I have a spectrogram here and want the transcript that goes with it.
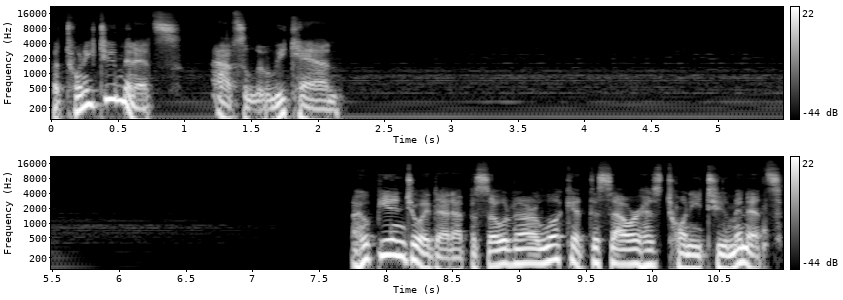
but 22 minutes absolutely can. I hope you enjoyed that episode, and our look at This Hour has 22 minutes.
